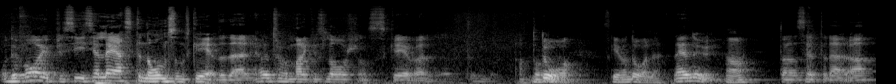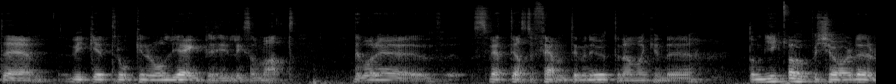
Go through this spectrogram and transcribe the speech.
Och det var ju precis, jag läste någon som skrev det där. Jag tror Marcus Larsson skrev att, att de, Då? Skrev han då eller? Nej, nu. Ja. Han sett det där att eh, vilket rock'n'roll-gäng precis liksom att det var det svettigaste 50 minuterna man kunde de gick bara upp och körde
